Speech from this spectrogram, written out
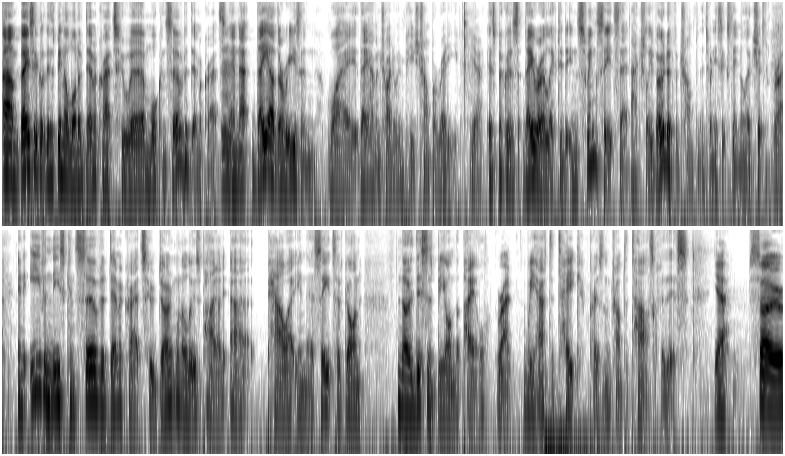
Um, basically, there's been a lot of Democrats who were more conservative Democrats, Mm. and that they are the reason why they haven't tried to impeach Trump already. Yeah. It's because they were elected in swing seats that actually voted for Trump in the 2016 election. Right. And even these conservative Democrats who don't want to lose part, uh, power in their seats have gone, no, this is beyond the pale. Right. We have to take President Trump to task for this. Yeah. So,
